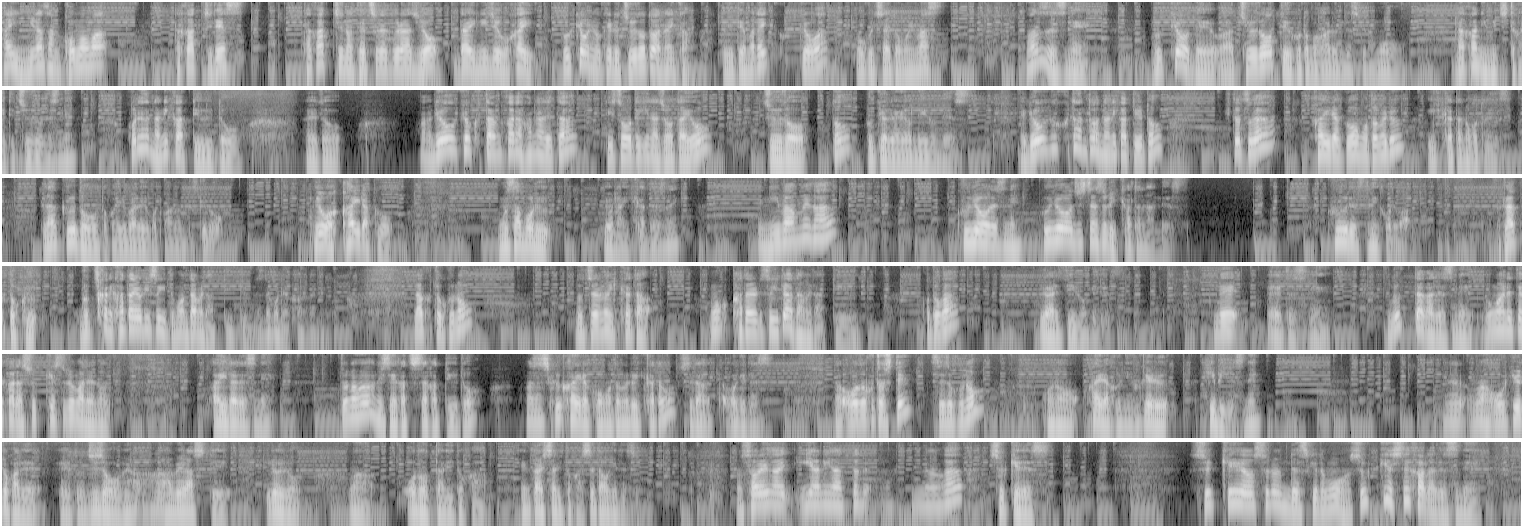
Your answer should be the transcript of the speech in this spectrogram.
はい、皆さんこんばんは。たかっちです。たかっちの哲学ラジオ第25回仏教における中道とは何かというテーマで今日はお送りしたいと思います。まずですね、仏教では中道っていう言葉があるんですけども、中に道って書いて中道ですね。これは何かっていうと、えっ、と、両極端から離れた理想的な状態を中道と仏教では呼んでいるんです。両極端とは何かっていうと、一つが快楽を求める生き方のことです。楽道とか言われることもあるんですけど、要は快楽を貪るような生き方ですね。で2番目が苦行ですね。苦行を実践する生き方なんです。空ですね、これは。楽と苦。どっちかに偏りすぎてもダメだって言ってるんですね、これは簡単に言えば。楽と苦のどちらの生き方も偏りすぎてはダメだっていうことが言われているわけです。で、えっ、とですね、ブッダがですね、生まれてから出家するまでの間ですね、どのように生活したかっていうと、まさしく快楽を求める生き方をしてたわけです。王族として世俗のこの快楽にふける日々ですね。でまあ王宮とかで、えー、と次女をはべらしていろいろまあ踊ったりとか宴会したりとかしてたわけですよ。それが嫌になったのが出家です。出家をするんですけども出家してからですね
